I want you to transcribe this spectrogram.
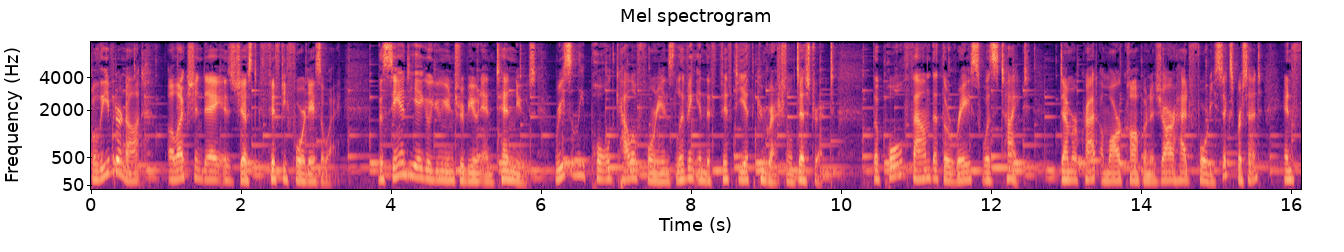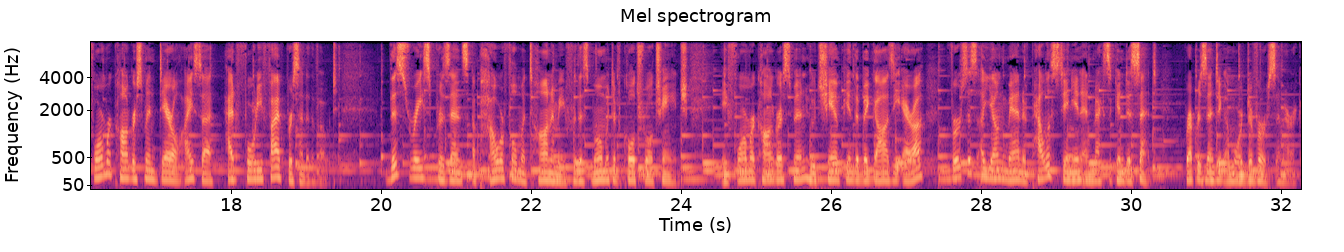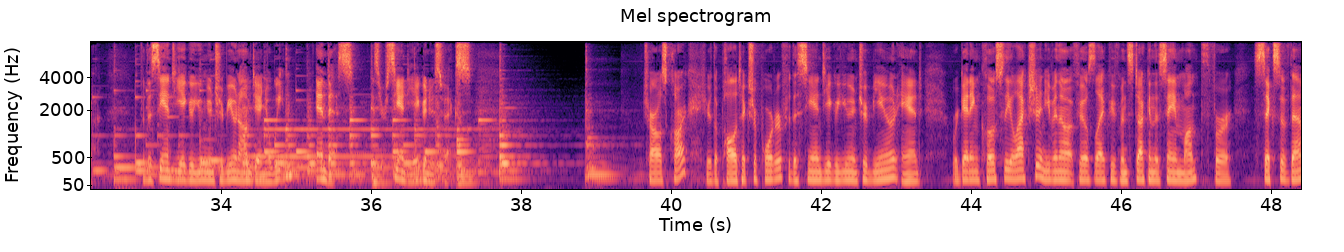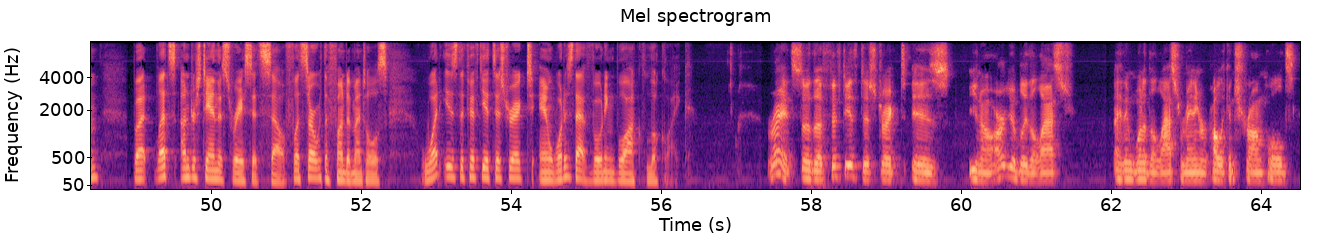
Believe it or not, Election Day is just 54 days away. The San Diego Union Tribune and 10 News recently polled Californians living in the 50th Congressional District. The poll found that the race was tight. Democrat Ammar Campa had 46%, and former Congressman Darrell Issa had 45% of the vote. This race presents a powerful metonymy for this moment of cultural change a former congressman who championed the Benghazi era versus a young man of Palestinian and Mexican descent, representing a more diverse America. For the San Diego Union Tribune, I'm Daniel Wheaton, and this is your San Diego News Fix. Charles Clark, you're the politics reporter for the San Diego Union Tribune, and we're getting close to the election, even though it feels like we've been stuck in the same month for six of them. But let's understand this race itself. Let's start with the fundamentals. What is the 50th district and what does that voting block look like? Right. So the 50th district is, you know, arguably the last, I think one of the last remaining Republican strongholds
